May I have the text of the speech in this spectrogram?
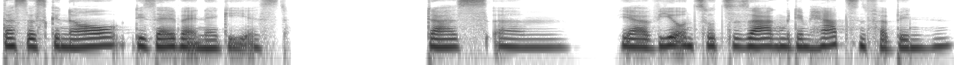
dass das genau dieselbe Energie ist. Dass ähm, ja, wir uns sozusagen mit dem Herzen verbinden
